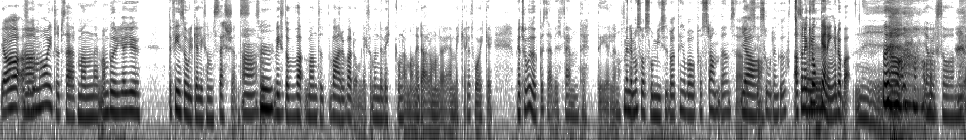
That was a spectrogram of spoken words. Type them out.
Ja, alltså Ja. de har ju typ så här att man, man börjar ju Det finns olika liksom sessions. Ja. Så Mm. Visst då va, man typ varvar dem liksom under veckorna man är där. Om man är en vecka eller två veckor. Men jag tror vi var uppe så här vid 5.30 eller något Men det måste vara så mysigt. Bara tänka bara på stranden så här, Ja. och se solen gå upp. Alltså när Eh. klockan ringer då bara nej. Ja. Jag vill sova mer.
